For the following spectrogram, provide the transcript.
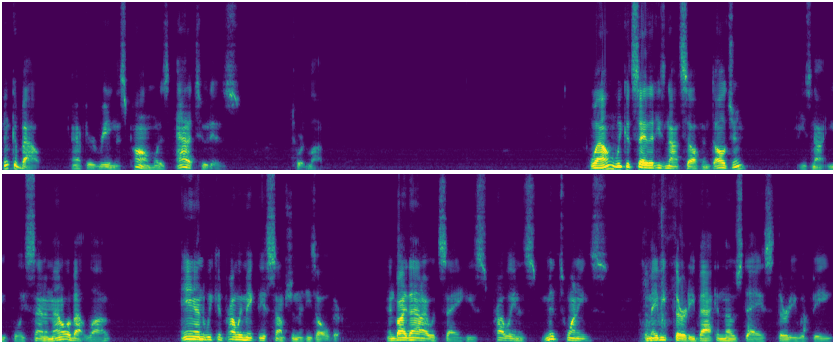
Think about, after reading this poem, what his attitude is toward love. Well, we could say that he's not self-indulgent, he's not youthfully sentimental about love, and we could probably make the assumption that he's older. And by that I would say he's probably in his mid-20s to maybe 30. Back in those days, 30 would be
